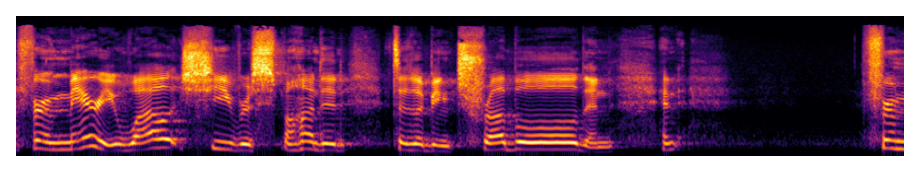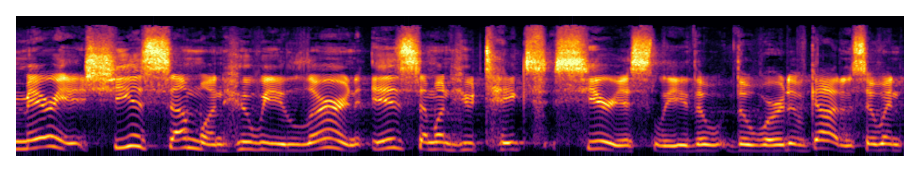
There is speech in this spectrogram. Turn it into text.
for Mary, while she responded, it says about being troubled and and for Mary, she is someone who we learn is someone who takes seriously the, the word of God. And so when,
